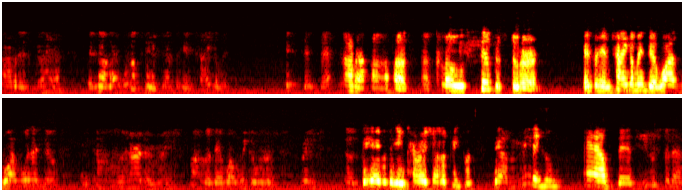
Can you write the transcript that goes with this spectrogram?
Prophetess Glass. And no, that wheelchair is just an entanglement. It, it, that's not a, a, a, a closed sentence to her. It's an entanglement that what, what would it do? It causes her to reach further than what we can reach to be able to encourage other people. There are many who have this used to their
